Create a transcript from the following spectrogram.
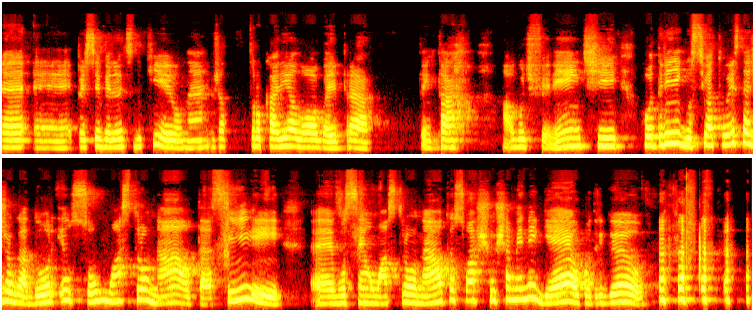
é, é, perseverantes do que eu, né? Eu já trocaria logo aí para tentar algo diferente. Rodrigo, se o Atuesta é jogador, eu sou um astronauta. Se é, você é um astronauta, eu sou a Xuxa Meneghel, Rodrigão.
